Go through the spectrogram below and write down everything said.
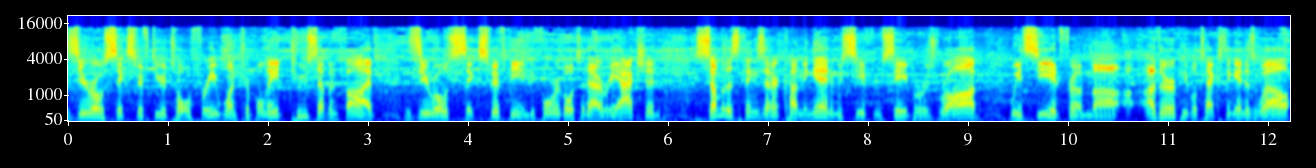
0650 or toll free 1 275 0650. And before we go to that reaction, some of the things that are coming in, we see it from Sabres Rob, we see it from uh, other people texting in as well.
